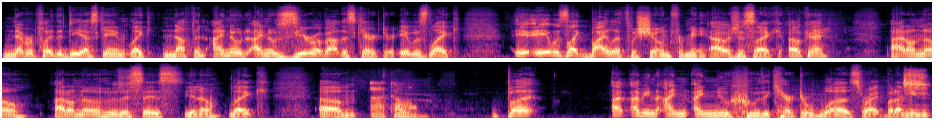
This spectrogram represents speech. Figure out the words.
never played the DS game. Like nothing. I know I know zero about this character. It was like it, it was like Byleth was shown for me. I was just like, okay, I don't know. I don't know who this is, you know? Like um Ah, come on. but I, I mean, I I knew who the character was, right? But I mean,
